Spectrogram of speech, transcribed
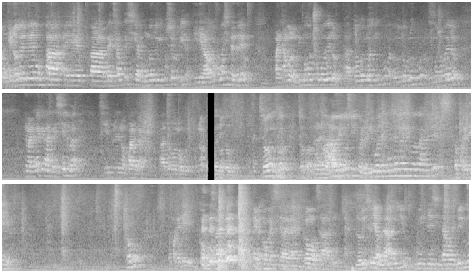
Porque no tendremos para prestarte si alguno del equipo se olvida. Y de la otra forma sí tendremos. Manejamos los mismos ocho modelos a todos los equipos, a todos los grupos, los mismos modelos, de manera que la reserva siempre nos valga a todos los grupos. ¿no? Son, son, Ah, bueno, sí, con el equipo de ¿cómo se llama el equipo de la gente? Los paquetillos. ¿Cómo? Los paquetillos. ¿Cómo? El comercial. ¿Cómo sabe? Lo he visto ya hablar, Guillo, una intensidad, un ritmo.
